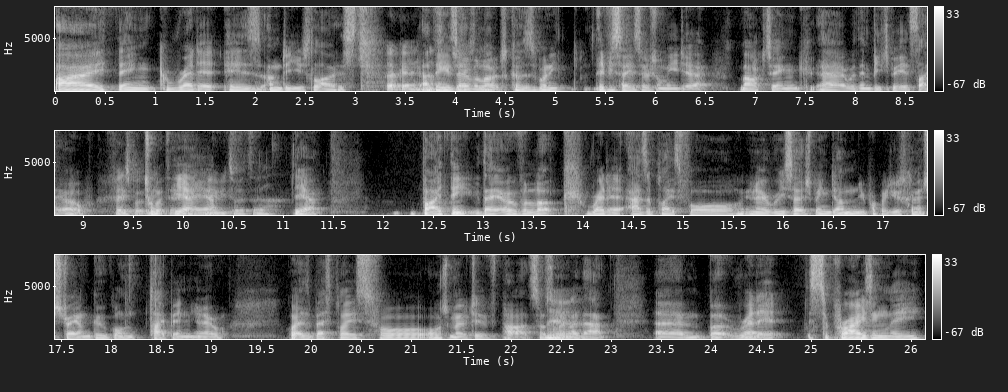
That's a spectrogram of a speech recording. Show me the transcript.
I think Reddit is underutilized. Okay, I think it's overlooked because when you, if you say social media marketing uh, within B2B, it's like, oh, Facebook, Twi- LinkedIn, yeah, yeah. maybe Twitter. yeah. But I think they overlook Reddit as a place for, you know, research being done. You're probably just going straight on Google and type in, you know, where's the best place for automotive parts or something Yeah. like that. Um, but Reddit, surprisingly,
